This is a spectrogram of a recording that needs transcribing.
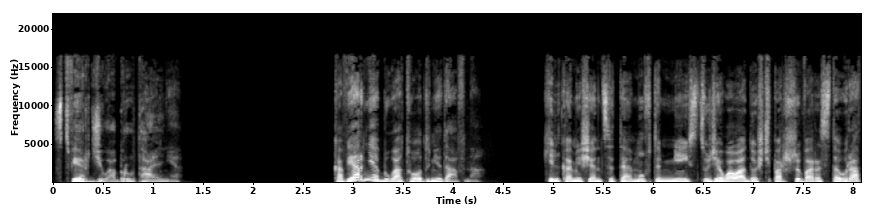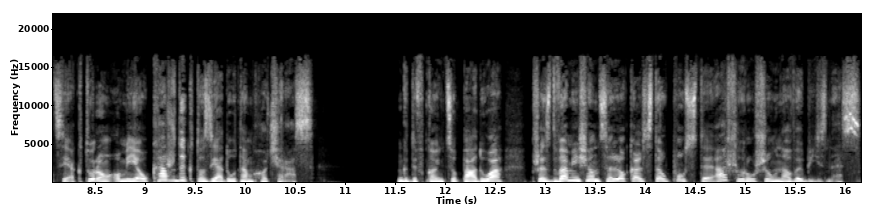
stwierdziła brutalnie. Kawiarnia była tu od niedawna. Kilka miesięcy temu w tym miejscu działała dość parszywa restauracja, którą omijał każdy, kto zjadł tam choć raz. Gdy w końcu padła, przez dwa miesiące lokal stał pusty, aż ruszył nowy biznes.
